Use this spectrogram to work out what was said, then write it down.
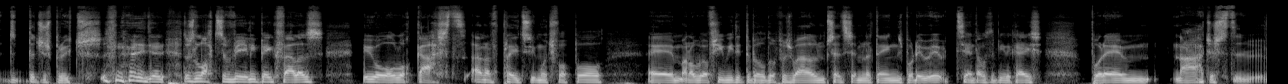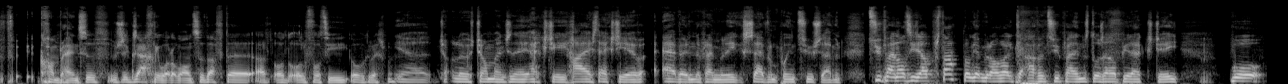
they're just brutes. There's lots of really big fellas who all look gassed and have played too much football Um, and obviously we did the build up as well and said similar things, but it, it turned out to be the case. But um, nah, just uh, comprehensive. It was exactly what I wanted after, all, all the footy over Christmas. Yeah, Jon, Lewis Jon mentioned the XG, highest XG ever in the Premier League, 7.27. Two penalties helps that, don't get me wrong, like having two pens does help your XG. But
